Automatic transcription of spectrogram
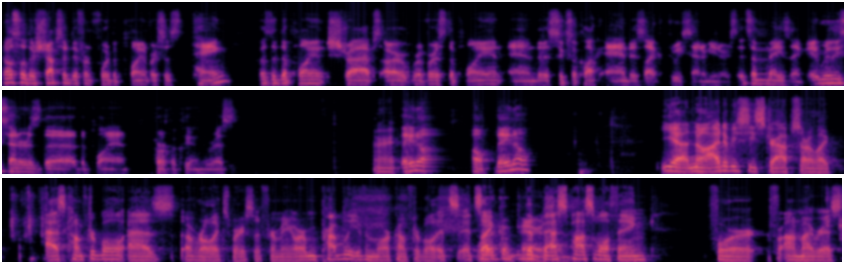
also the straps are different for deployant versus Tang because the deployant straps are reverse deployant, and the six o'clock end is like three centimeters. It's amazing. It really centers the deployant perfectly on the wrist. All right. They know. Oh, they know. Yeah, no, IWC straps are like as comfortable as a Rolex bracelet for me, or probably even more comfortable. It's it's What like the best possible thing for, for on my wrist.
